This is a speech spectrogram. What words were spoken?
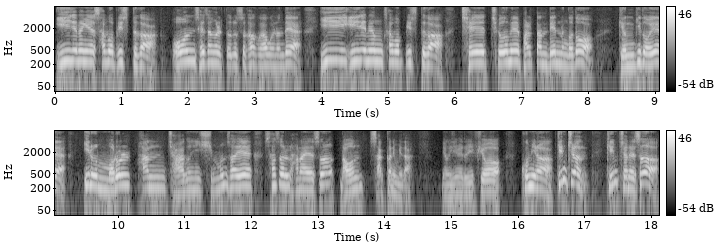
이재명의 사법 리스트가 온 세상을 떠들썩하고 하고 있는데 이 이재명 사법 리스트가 최 처음에 발단되는 것도 경기도의 이름 모를 한 작은 신문사의 사설 하나에서 나온 사건입니다. 명심해 두십시오. 구미나 김천, 김천에서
